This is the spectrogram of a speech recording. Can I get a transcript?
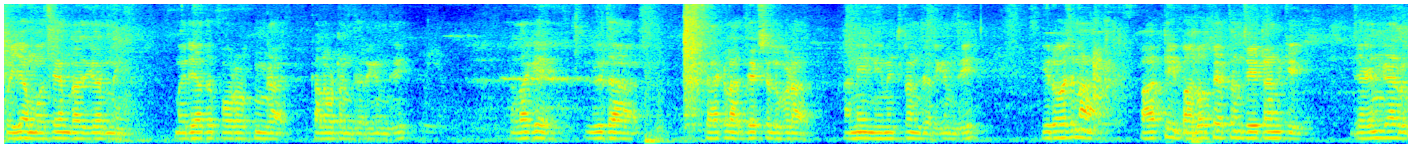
కొయ్య మోసేన్ రాజు గారిని మర్యాదపూర్వకంగా కలవటం జరిగింది. అలాగే వివిధ శాఖల అధ్యక్షులు కూడా అన్నీ నియమించడం జరిగింది. ఈ రోజున పార్టీ బలోపేతం చేయడానికి జగన్ గారు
